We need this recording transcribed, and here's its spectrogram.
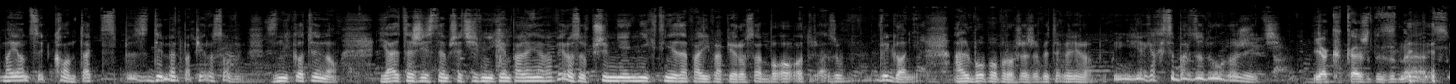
mający kontakt z, z dymem papierosowym, z nikotyną. Ja też jestem przeciwnikiem palenia papierosów. Przy mnie nikt nie zapali papierosa, bo od razu wygonię. Albo poproszę, żeby tego nie robił. Ja chcę bardzo długo żyć. Jak każdy z nas.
